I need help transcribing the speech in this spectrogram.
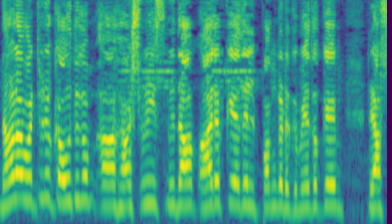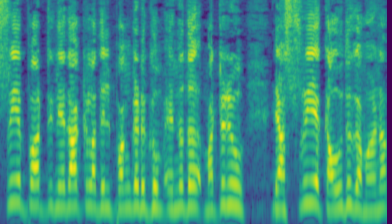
നാളെ മറ്റൊരു കൗതുകം ഹാഷ്മി സ്മിത ആരൊക്കെ അതിൽ പങ്കെടുക്കും? ഏതൊക്കെ രാഷ്ട്രീയ പാർട്ടി നേതാക്കൾ അതിൽ പങ്കെടുക്കും എന്നത് മറ്റൊരു രാഷ്ട്രീയ കൗതുകമാണ്.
